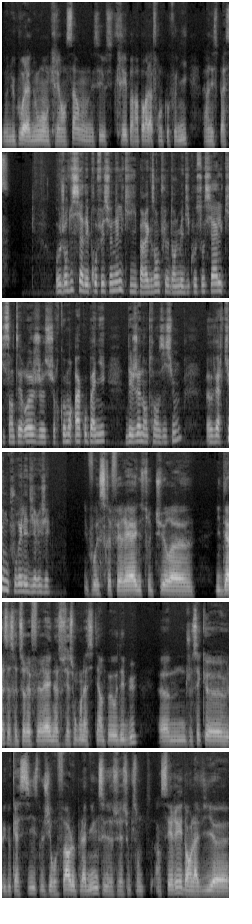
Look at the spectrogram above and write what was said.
Donc, du coup, nous, en créant ça, on essaye aussi de créer par rapport à la francophonie un espace. Aujourd'hui, s'il y a des professionnels qui, par exemple, dans le médico-social, qui s'interrogent sur comment accompagner des jeunes en transition, euh, vers qui on pourrait les diriger? Il faut se référer à une structure. Euh, l'idéal, ça serait de se référer à une association qu'on a citée un peu au début. Euh, je sais que le Cassis, le Girophare, le Planning, c'est des associations qui sont insérées dans la vie, euh,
